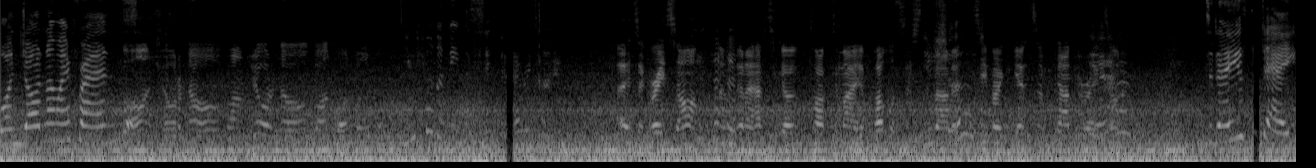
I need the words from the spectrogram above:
Buongiorno, my friends. Buongiorno, buongiorno, buon, buon, buon. You feel the need to sing that every time. Uh, it's a great song. I'm gonna have to go talk to my publicist You about it and see if I can get some copyrights on it. Today is the day.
